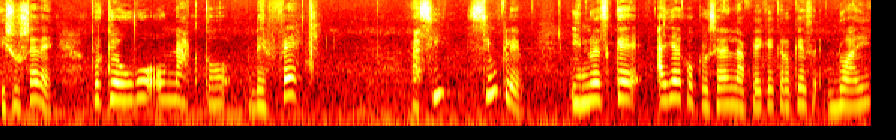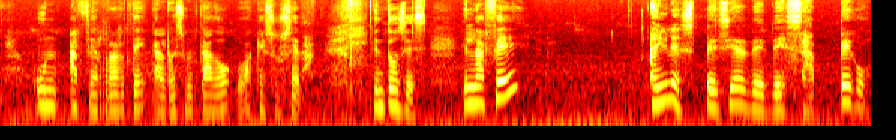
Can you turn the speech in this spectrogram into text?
Y sucede, porque hubo un acto de fe. Así, simple. Y no es que haya algo crucial en la fe que creo que es no hay un aferrarte al resultado o a que suceda. Entonces, en la fe hay una especie de desapego.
